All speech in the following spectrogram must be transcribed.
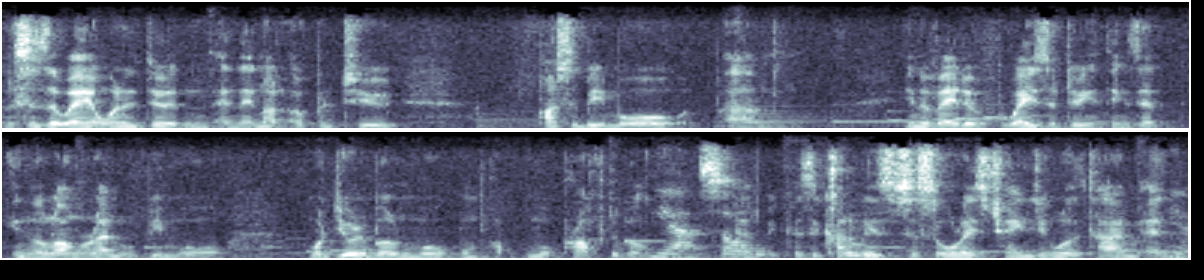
This is the way I want to do it, and, and they're not open to possibly more um, innovative ways of doing things that, in the long run, will be more more durable, more more, more profitable. Yeah. So Yeah, because the economy is just always changing all the time, and Yeah.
